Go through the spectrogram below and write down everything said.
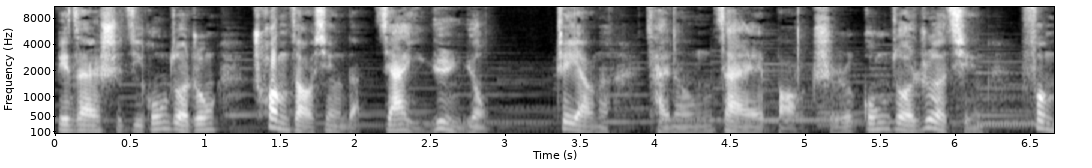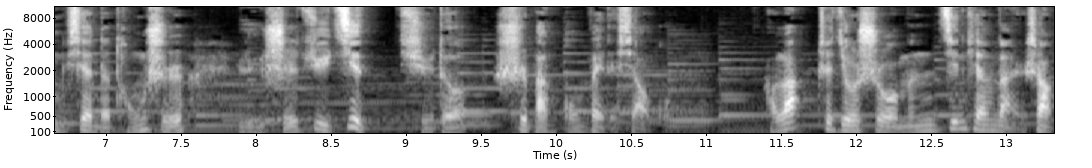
并在实际工作中创造性地加以运用。这样呢，才能在保持工作热情、奉献的同时，与时俱进，取得事半功倍的效果。好了，这就是我们今天晚上，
